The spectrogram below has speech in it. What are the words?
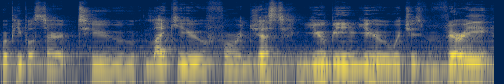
where people start to like you for just you being you, which is very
